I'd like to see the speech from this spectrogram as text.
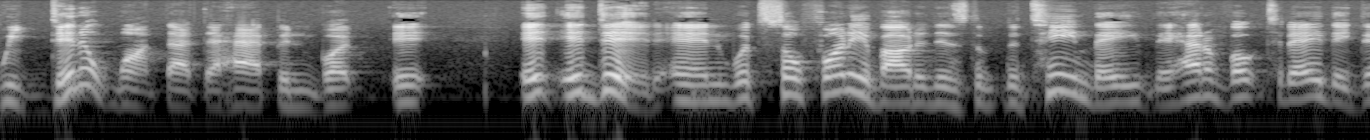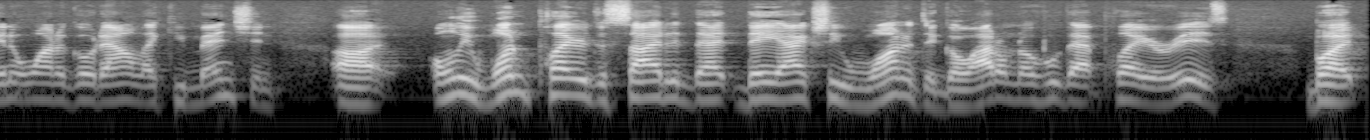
we didn't want that to happen, but it it, it did. And what's so funny about it is the, the team, they, they had a vote today. They didn't want to go down, like you mentioned. Uh, only one player decided that they actually wanted to go. I don't know who that player is, but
